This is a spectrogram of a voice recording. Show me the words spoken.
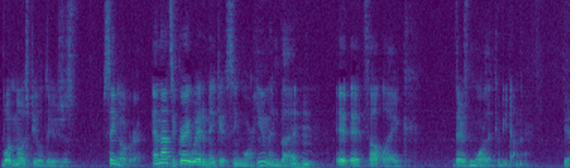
what most people do is just sing over it. And that's a great way to make it seem more human, but Mhm. it, it felt like there's more that could be done there.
